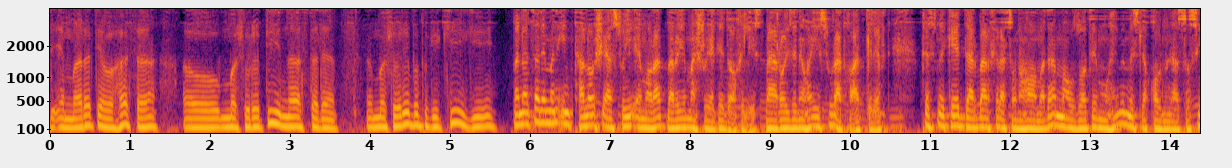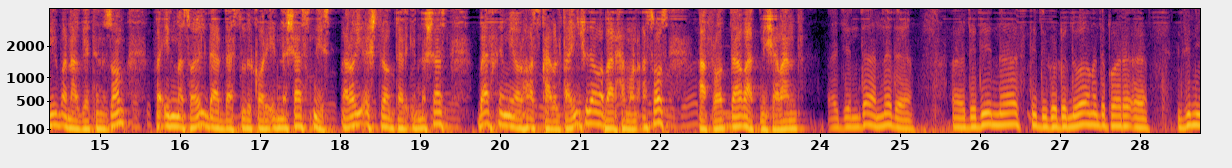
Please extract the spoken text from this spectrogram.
د امارت یو هڅه او مشورتی نسته ده. مشوره به پکې کیږي. به نظر من این تلاش از سوی امارات برای مشروعیت داخلی است. و رایزنه های صورت خواهد گرفت. قسمی که در برخی رسانه ها آمده موضوعات مهم مثل قانون اساسی و نویت نظام و این مسائل در دستور کار این نشست نیست. برای اشتراک در این نشست برخی میارها از قبل تعیین شده و بر همان اساس افراد دعوت می شوند اجنده نه ده. د دې ناست د ګډونوالو لپاره ځینې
